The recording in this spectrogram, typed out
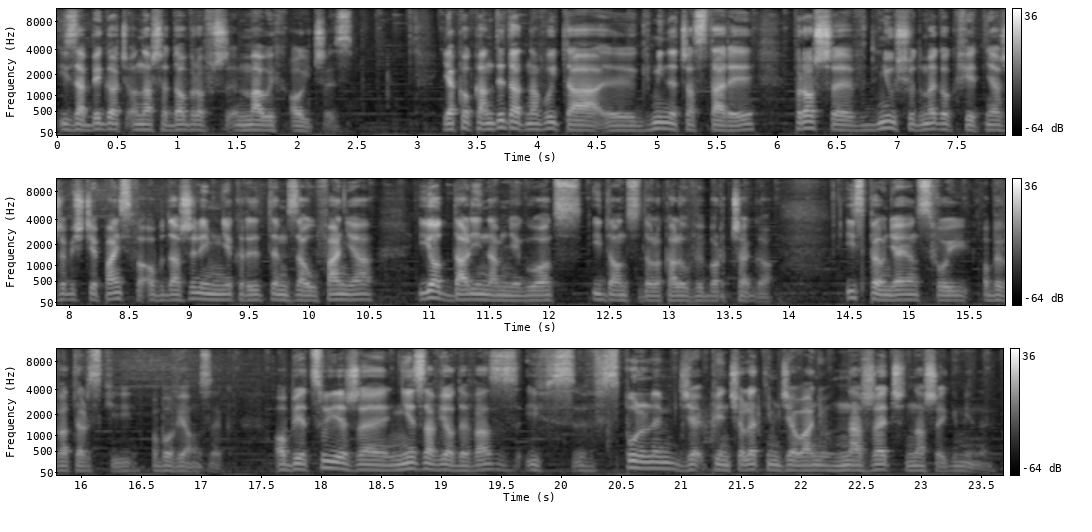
i zabiegać o nasze dobro małych ojczyzn. Jako kandydat na wójta y, gminy Czastary proszę w dniu 7 kwietnia, żebyście Państwo obdarzyli mnie kredytem zaufania i oddali na mnie głos, idąc do lokalu wyborczego i spełniając swój obywatelski obowiązek. Obiecuję, że nie zawiodę Was i w wspólnym pięcioletnim działaniu na rzecz naszej gminy.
